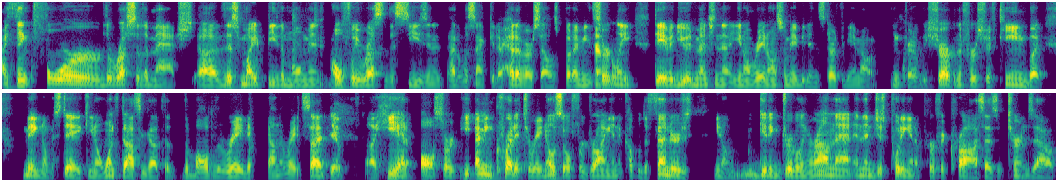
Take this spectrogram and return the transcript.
I think for the rest of the match, uh, this might be the moment. Hopefully, rest of the season. I don't, let's not get ahead of ourselves, but I mean, Yeah. certainly, David, you had mentioned that you know Reynoso maybe didn't start the game out incredibly sharp in the first 15, but make no mistake, you know, once Dotson got the, the ball to the Ray down the right side, Yep. uh, he had all sort. He, I mean, credit to Reynoso for drawing in a couple defenders, you know, getting dribbling around that, and then just putting in a perfect cross, as it turns out,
